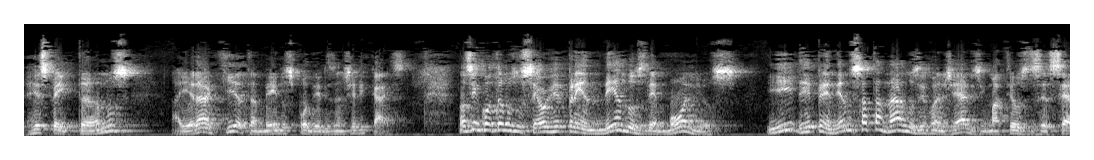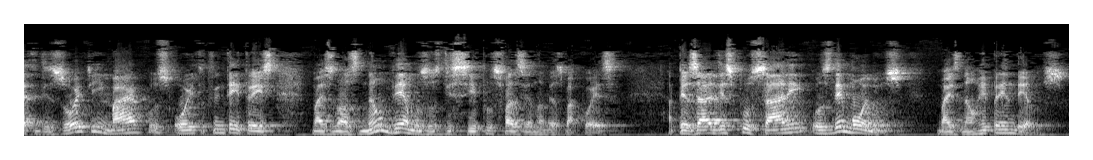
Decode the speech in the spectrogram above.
respeitamos a hierarquia também dos poderes angelicais. Nós encontramos o Senhor repreendendo os demônios e repreendendo Satanás nos evangelhos, em Mateus 17, 18 e em Marcos 8, 33. Mas nós não vemos os discípulos fazendo a mesma coisa. Apesar de expulsarem os demônios, mas não repreendê-los.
